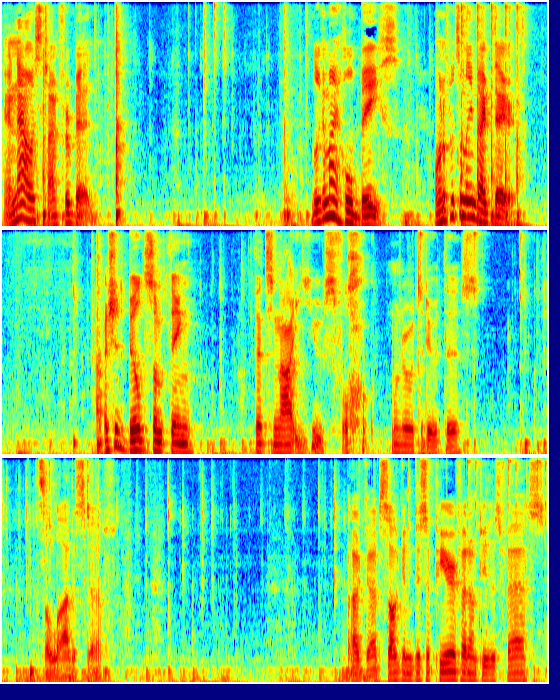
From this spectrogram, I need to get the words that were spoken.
And now it's time for bed. Look at my whole base. I want to put something back there. I should build something that's not useful. Wonder what to do with this. It's a lot of stuff. Oh god, it's all gonna disappear if I don't do this fast.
